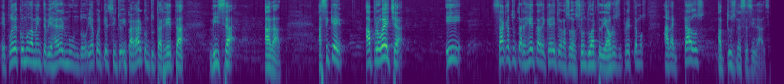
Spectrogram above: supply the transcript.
eh, puedes cómodamente viajar el mundo y a cualquier sitio y pagar con tu tarjeta Visa ADAT. Así que aprovecha y saca tu tarjeta de crédito en la Asociación Duarte de Ahorros y Préstamos adaptados a tus necesidades.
